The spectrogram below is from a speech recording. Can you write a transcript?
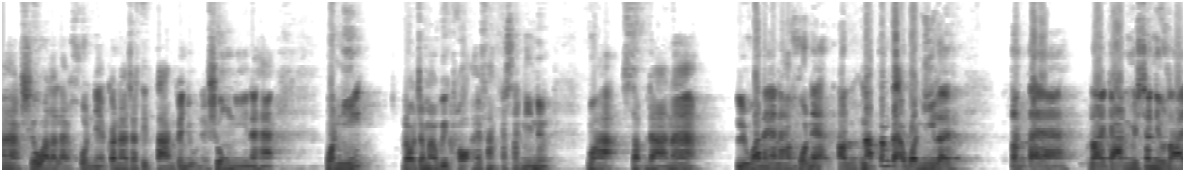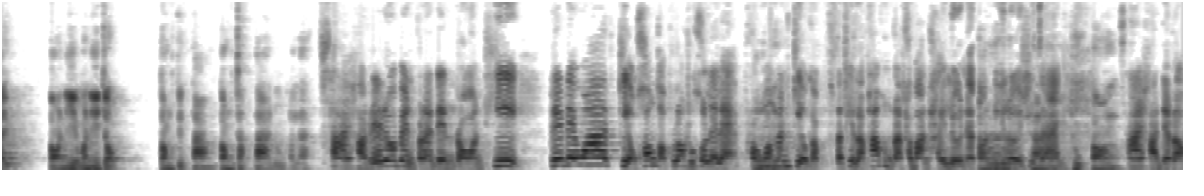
มากๆ เชื่อว่าหลายๆ คนเนี่ยก็น่าจะติดตามกันอยู่ในช่วงนี้นะฮะวันนี้เราจะมาวิเคราะห์ให้ฟังกันสักนิดหนึ่งว่าสัปดาห์หน้า หรือว่าในอนาคตเนี่ยนับตั้งแต่วันนี้เลย ตั้งแต่รายการ Mission New Life ตอนนี้วันนี้จบต้องติดตามต้องจับตาดูกันแล้วใช่ค่ะเรียกได้ว่าเป็นประเด็นร้อนที่เรียกได้ว่าเกี่ยวข้องกับพวกเราทุกคนเลยแหละ เพราะว่ามันเกี่ยวกับเสถียรภาพของรัฐบาลไทยเลยเนี่ยตอนนี้เลยพี่แจ๊คถูกต้องใช่ค่ะ เดี๋ยวเรา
